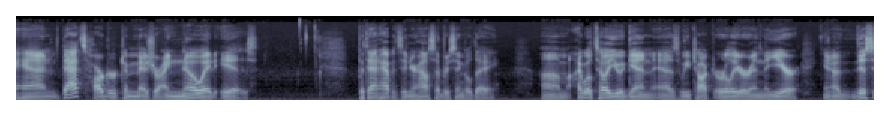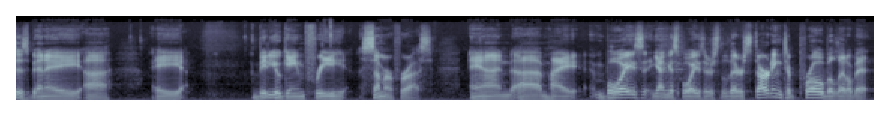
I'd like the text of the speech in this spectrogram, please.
And that's harder to measure. I know it is. But that happens in your house every single day. Um, I will tell you again, as we talked earlier in the year, you know, this has been a uh, a video game free summer for us. And uh, my boys, youngest boys, are they're starting to probe a little bit.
